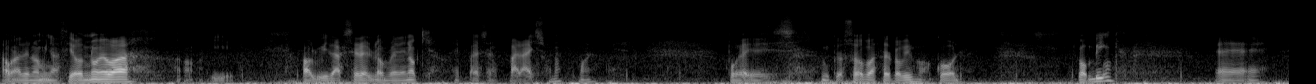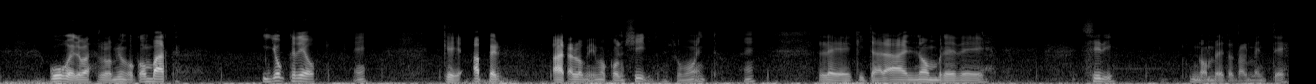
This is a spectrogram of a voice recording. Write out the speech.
a una denominación nueva y a olvidarse del nombre de Nokia para eso, ¿no? Bueno, pues, pues Microsoft va a hacer lo mismo con, con Bing, eh, Google va a hacer lo mismo con Bart y yo creo eh, que Apple hará lo mismo con Siri en su momento. eh. Le quitará el nombre de Siri, un nombre totalmente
